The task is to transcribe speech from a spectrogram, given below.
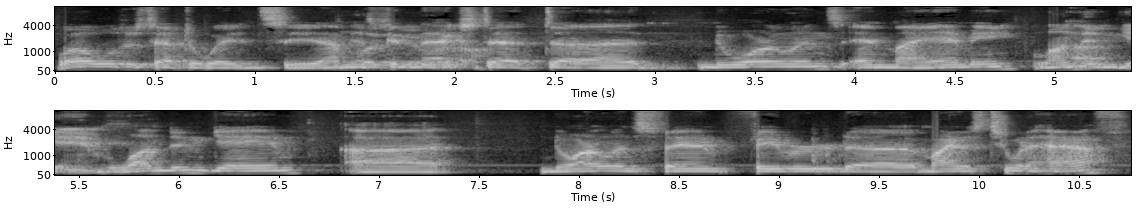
Well, we'll just have to wait and see. I'm Yes, looking we will. next at uh, New Orleans and Miami. London Uh, game. London game. Uh, New Orleans fan favored uh, minus two and a half.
